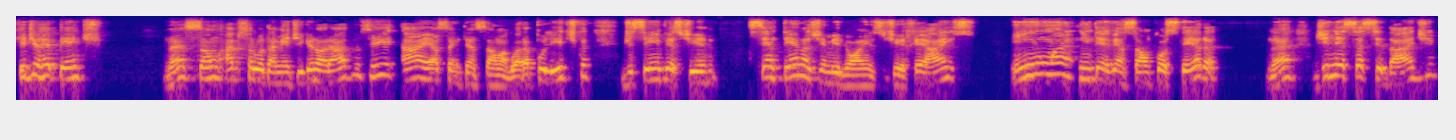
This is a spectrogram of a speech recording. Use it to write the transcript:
que de repente né, são absolutamente ignorados e há essa intenção agora política de se investir centenas de milhões de reais em uma intervenção costeira né, de necessidade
